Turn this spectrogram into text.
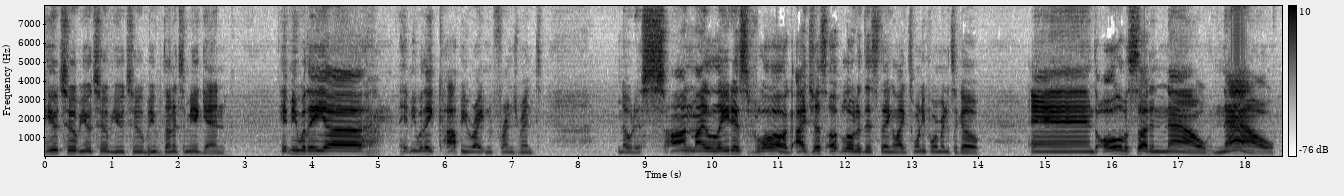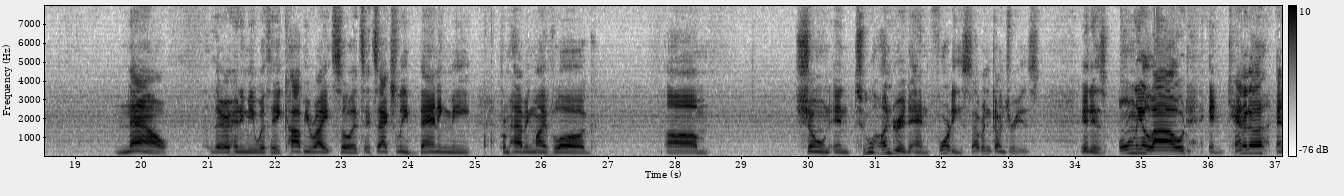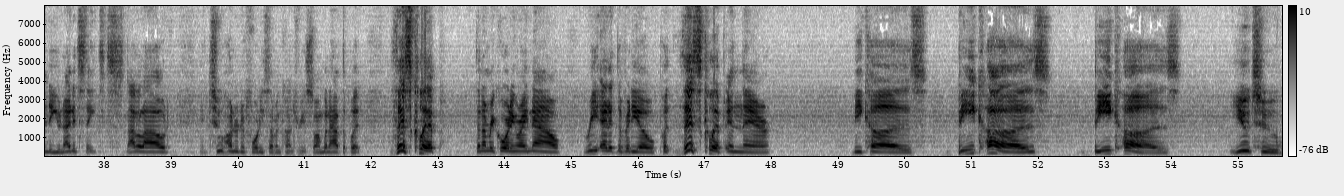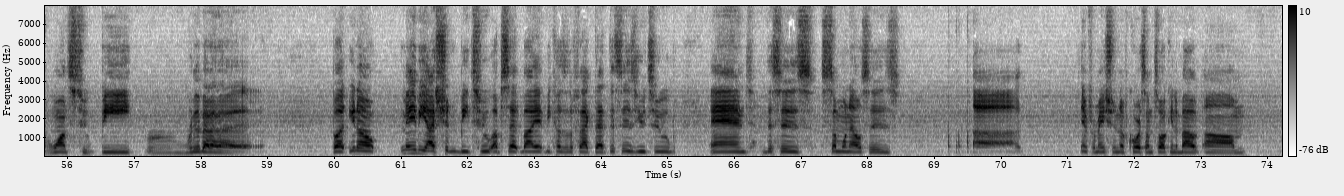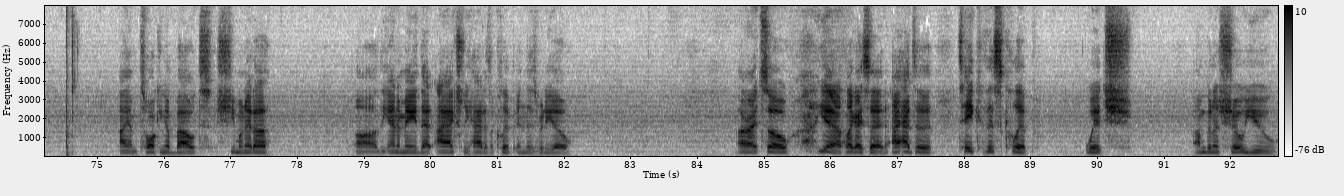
YouTube, YouTube, YouTube, you've done it to me again. Hit me with a uh, hit me with a copyright infringement notice on my latest vlog. I just uploaded this thing like 24 minutes ago. And all of a sudden now, now, now, they're hitting me with a copyright, so it's it's actually banning me from having my vlog um, shown in 247 countries. It is only allowed in Canada and the United States. It's not allowed in 247 countries. So I'm going to have to put this clip that I'm recording right now, re edit the video, put this clip in there because, because, because YouTube wants to be. But, you know, maybe I shouldn't be too upset by it because of the fact that this is YouTube and this is someone else's uh, information. Of course, I'm talking about. Um, I am talking about Shimoneta, uh, the anime that I actually had as a clip in this video. Alright, so, yeah, like I said, I had to take this clip, which I'm going to show you.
